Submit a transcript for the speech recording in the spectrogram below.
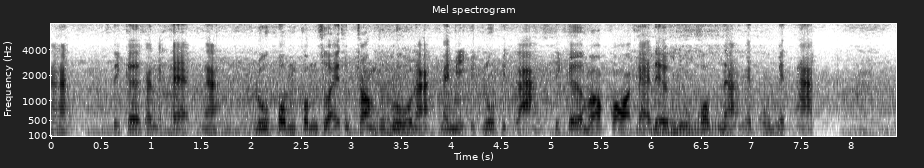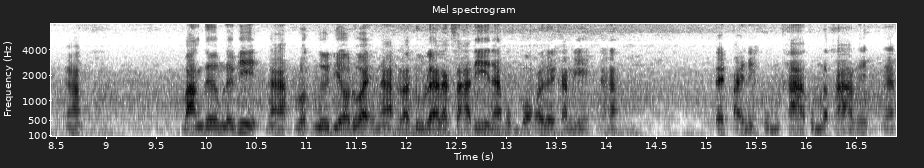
นะฮะสติกเกอร์กันกระแทกนะรูคมกลมสวยทุกช่องทุกรูนะฮะไม่มีผิดรูปผิดร่างสติกเกอร์มอกอแท้เดิมอยู่ครบนะฮะเม็ดองเม็ดอาร์คนะครับบางเดิมเลยพี่นะฮะรถมือเดียวด้วยนะแล้วดูแลรักษาดีนะ ผมบอกไว้เลยคันนี้นะฮะได้ไปเนี่ยคุ้มค่าคุ้มราคาเลยนะ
